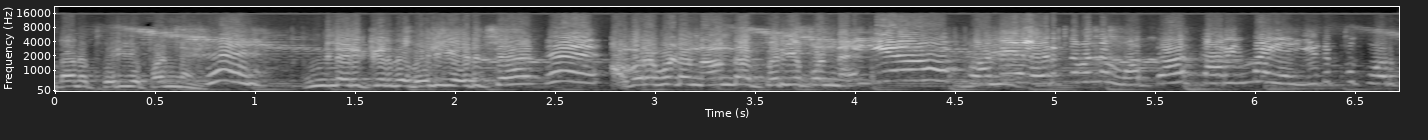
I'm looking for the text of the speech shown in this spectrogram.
தானே பெரிய பண்ண? உள்ள இருக்கிறத வெளியே எடுத்த அவரை விட நான் தான் பெரிய பண்ண. ஐயோ, புதையல் எடுத்தவன மொத்த காரியமா என் இடுப்புக்கு ஒரு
